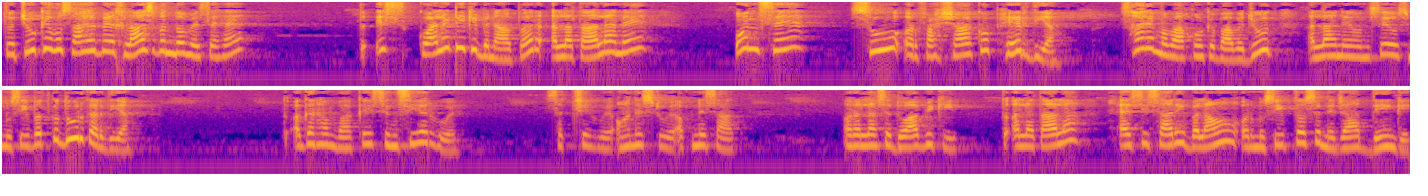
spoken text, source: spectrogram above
تو چونکہ وہ صاحب اخلاص بندوں میں سے ہے، تو اس کوالٹی کی بنا پر اللہ تعالی نے ان سے سو اور فحشا کو پھیر دیا۔ سارے مواقع کے باوجود اللہ نے ان سے اس مصیبت کو دور کر دیا۔ تو اگر ہم واقعی سنسیئر ہوئے، سچے ہوئے آنےسٹ ہوئے اپنے ساتھ، اور اللہ سے دعا بھی کی، تو اللہ تعالی ایسی ساری بلاؤں اور مصیبتوں سے نجات دیں گے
